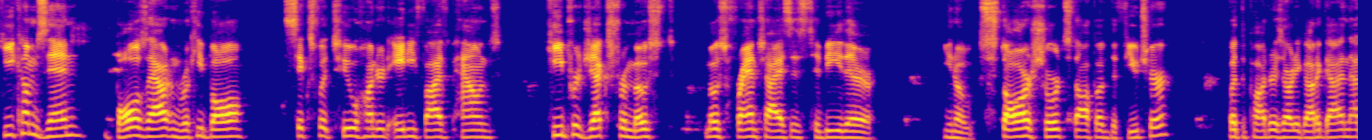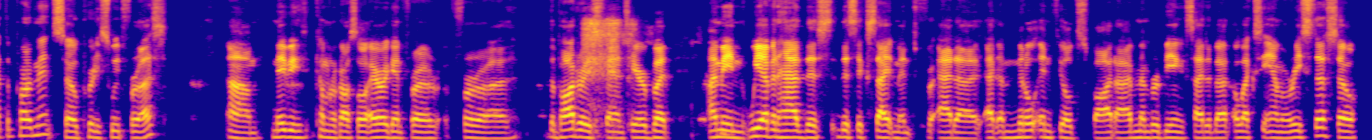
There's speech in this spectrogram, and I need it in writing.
he comes in, balls out in rookie ball, six foot two, 185 pounds. He projects for most most franchises to be their, you know, star shortstop of the future. But the Padres already got a guy in that department, so pretty sweet for us. Um, maybe coming across a little arrogant for for uh, the Padres fans here, but I mean, we haven't had this this excitement at a at a middle infield spot. I remember being excited about Alexi Amarista, so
